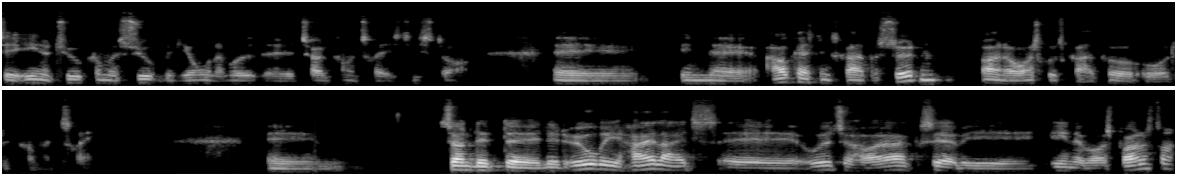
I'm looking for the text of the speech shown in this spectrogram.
til 21,7 millioner mod øh, 12,3 sidste år. Øh, en øh, afkastningsgrad på 17 og en overskudsgrad på 8,3 sådan lidt, øh, lidt øvrige highlights. Øh, ude til højre ser vi en af vores polstre,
